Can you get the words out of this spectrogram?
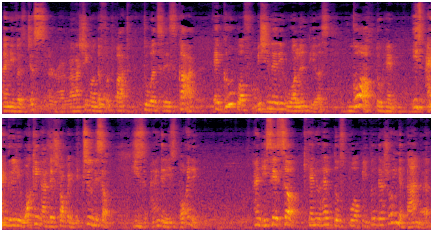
and he was just rushing on the footpath towards his car a group of missionary volunteers go up to him. He's angrily walking and they stop him. Excuse me sir. He's angry. He's boiling and he says, Sir, can you help those poor people? They're showing a banner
